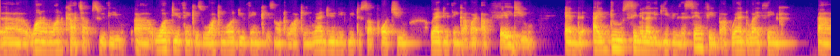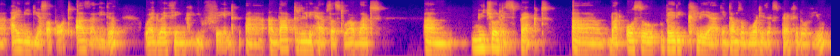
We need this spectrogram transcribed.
uh, one-on-one catch-ups with you? Uh, what do you think is working? What do you think is not working? Where do you need me to support you? Where do you think I've, I've failed you? And I do similarly give you the same feedback. Where do I think uh, I need your support as a leader. Where do I think you failed? Uh, and that really helps us to have that um, mutual respect, uh, but also very clear in terms of what is expected of you.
